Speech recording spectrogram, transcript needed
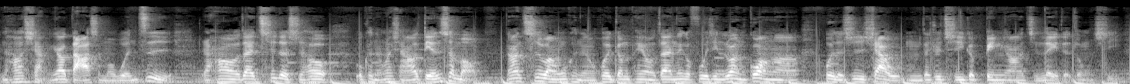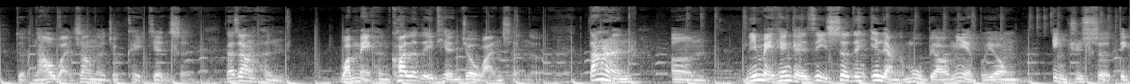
然后想要打什么文字，然后在吃的时候我可能会想要点什么，然后吃完我可能会跟朋友在那个附近乱逛啊，或者是下午我们再去吃一个冰啊之类的东西，对，然后晚上呢就可以健身，那这样很完美、很快乐的一天就完成了。当然，嗯，你每天给自己设定一两个目标，你也不用硬去设定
